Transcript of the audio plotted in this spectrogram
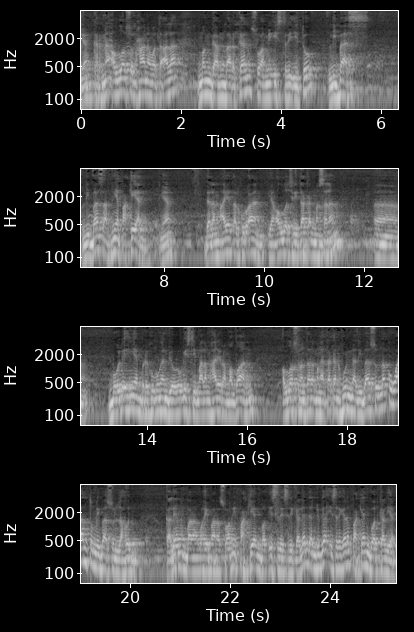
Ya, karena Allah Subhanahu wa taala menggambarkan suami istri itu libas. Libas artinya pakaian, ya. Dalam ayat Al-Qur'an yang Allah ceritakan masalah uh, bolehnya berhubungan biologis di malam hari Ramadan Allah SWT mengatakan hunna libasul lakum wa antum libasul lahun. Kalian wahai para suami pakaian buat istri-istri kalian dan juga istri kalian pakaian buat kalian.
